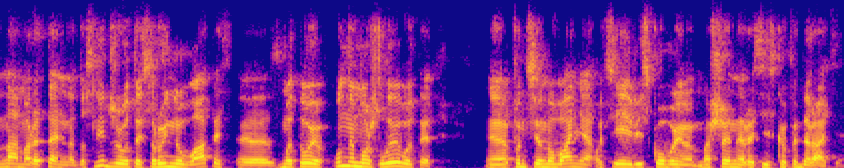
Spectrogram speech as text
нами ретельно досліджуватись, руйнуватись е, з метою унеможливити е, функціонування оцієї військової машини Російської Федерації.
